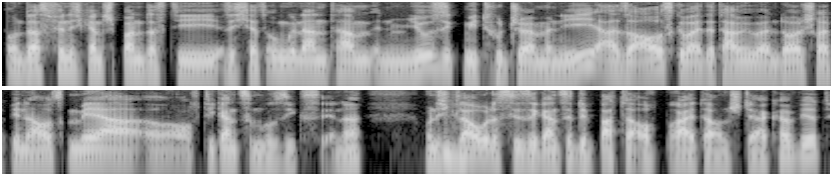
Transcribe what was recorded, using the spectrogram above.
Und das finde ich ganz spannend, dass die sich jetzt umgenannt haben in Music Me Too Germany, also ausgeweitet haben über den Deutschrap hinaus mehr äh, auf die ganze Musikszene. Und ich mhm. glaube, dass diese ganze Debatte auch breiter und stärker wird.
